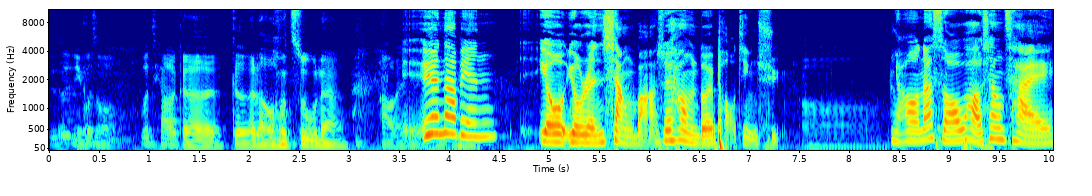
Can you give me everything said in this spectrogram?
就是你为什么不挑个阁楼住呢？好嘞，因为那边有有人像吧，所以他们都会跑进去。然后那时候我好像才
